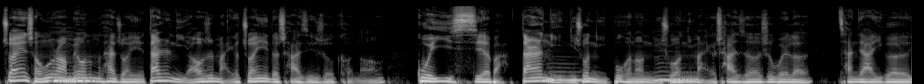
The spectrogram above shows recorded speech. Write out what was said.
专业程度上没有那么太专业。但是你要是买一个专业的叉 C 车，可能。贵一些吧，当然你你说你不可能，你说你买个叉车是为了参加一个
